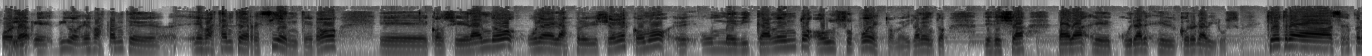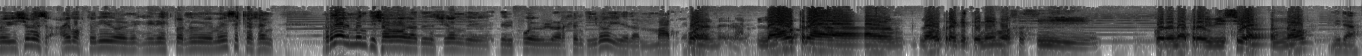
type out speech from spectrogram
Hola. que digo es bastante es bastante reciente, ¿no? Eh, considerando una de las previsiones como eh, un medicamento o un supuesto medicamento desde ya para eh, curar el coronavirus. ¿Qué otras previsiones hemos tenido en, en estos nueve meses que hayan realmente llamado la atención de- del pueblo argentino y de la MAT? en Bueno, la otra, la otra que tenemos así con una prohibición, ¿no? Mira,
